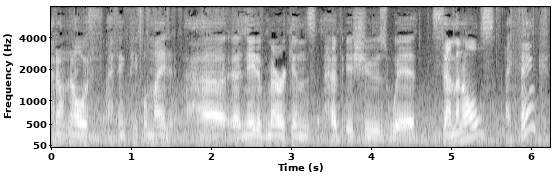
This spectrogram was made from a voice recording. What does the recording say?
I don't know if I think people might uh, Native Americans have issues with Seminoles. I think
